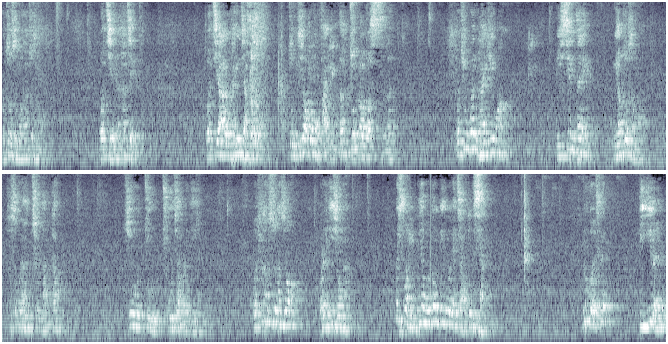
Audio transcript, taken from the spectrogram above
我做什么他做什么，我减了他减，我加了他又加了，总之要跟我反应，要做到我死了。我就问他一句话：你现在你要做什么？他说我要求祷告，求主除掉我的敌人。我就告诉他说：我的弟兄啊，为什么你不要用另外一个角度想？如果这个敌人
